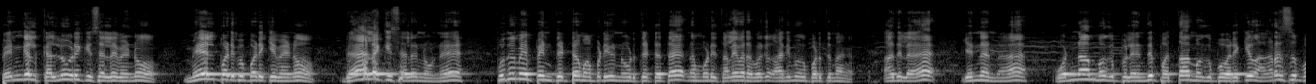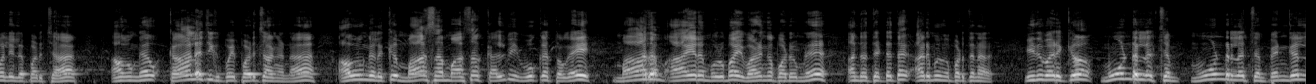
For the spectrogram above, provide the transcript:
பெண்கள் கல்லூரிக்கு செல்ல வேண்டும். மேல் படிப்பு படிக்க வேண்டும். வேலைக்கு செல்லணும்னு புதுமை பெண் திட்டம் அப்படின்னு ஒரு திட்டத்தை நம்முடைய தலைவர் அவர்கள் அறிமுகப்படுத்தினாங்க. அதில் என்னன்னா ஒன்றாம் வகுப்புலேருந்து பத்தாம் வகுப்பு வரைக்கும் அரசு பள்ளியில் படித்தா அவங்க காலேஜுக்கு போய் படிச்சாங்கன்னா அவங்களுக்கு மாதம் மாதம் கல்வி ஊக்கத்தொகை மாதம் ஆயிரம் ரூபாய் வழங்கப்படும்னு அந்த திட்டத்தை அறிமுகப்படுத்தினார். இது வரைக்கும் மூன்று லட்சம் மூன்று லட்சம் பெண்கள்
